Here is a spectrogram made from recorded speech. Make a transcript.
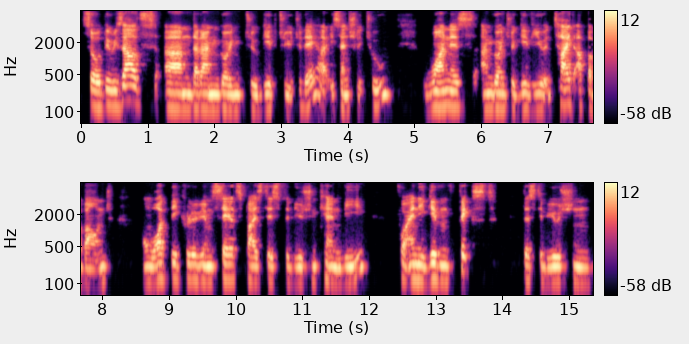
So the results um, that I'm going to give to you today are essentially two. One is I'm going to give you a tight upper bound on what the equilibrium sales price distribution can be for any given fixed distribution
